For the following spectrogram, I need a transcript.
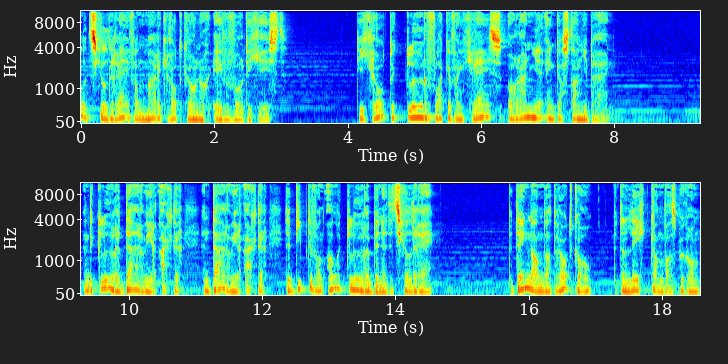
Het schilderij van Mark Rothko nog even voor de geest. Die grote kleurvlakken van grijs, oranje en kastanjebruin. En de kleuren daar weer achter en daar weer achter, de diepte van alle kleuren binnen het schilderij. Bedenk dan dat Rothko met een leeg canvas begon.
